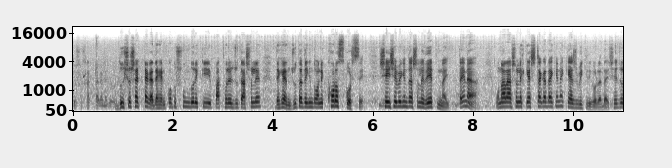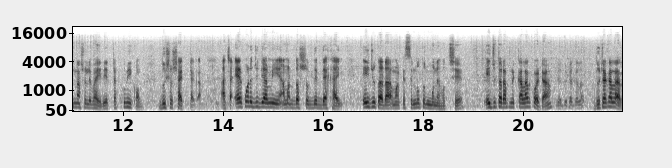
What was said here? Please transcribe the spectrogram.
দুশো ষাট টাকা নিতে ষাট টাকা। দেখেন কত সুন্দর একটি পাথরের জুতা। আসলে দেখেন জুতাতে কিন্তু অনেক খরচ করছে। সেই হিসেবে কিন্তু আসলে রেট নাই তাই না? ওনারা আসলে ক্যাশ টাকা দেখে না ক্যাশ বিক্রি করে দেয়। সেই জন্য আসলে ভাই রেটটা খুবই কম দুশো ষাট টাকা। আচ্ছা এরপরে যদি আমি আমার দর্শকদের দেখাই এই জুতাটা আমার কাছে নতুন মনে হচ্ছে। এই জুতার আপনি কালার কয়টা? দুটা কালার। দুটা কালার?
